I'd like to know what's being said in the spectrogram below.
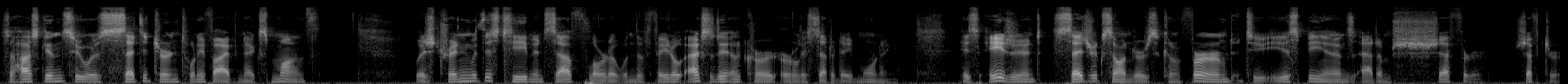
So Haskins, who was set to turn 25 next month, was training with his team in South Florida when the fatal accident occurred early Saturday morning. His agent, Cedric Saunders, confirmed to ESPN's Adam Schefter. Schefter.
